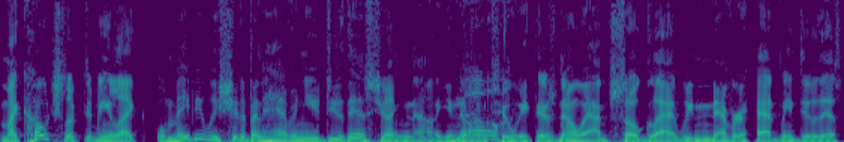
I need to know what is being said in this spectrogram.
My coach looked at me like, "Well, maybe we should have been having you do this." You're like, "No, you know I'm too weak. There's no way." I'm so glad we never had me do this.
